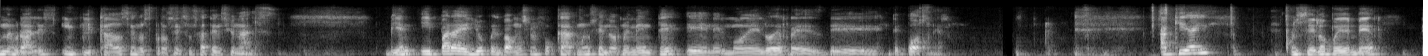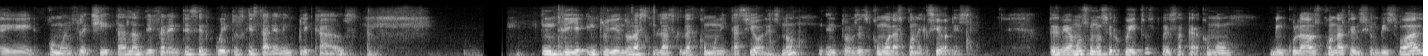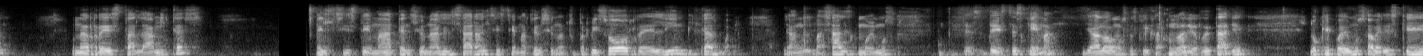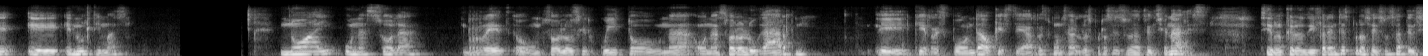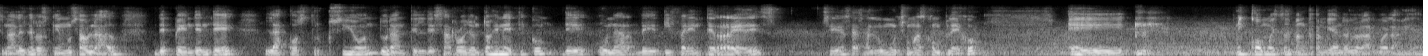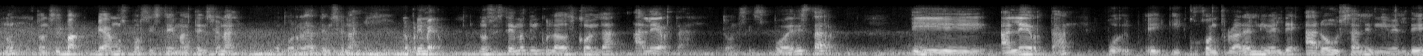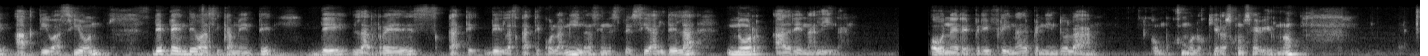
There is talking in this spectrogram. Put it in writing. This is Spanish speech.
neurales implicados en los procesos atencionales. Bien, y para ello pues vamos a enfocarnos enormemente en el modelo de redes de, de Posner. Aquí hay, ustedes lo pueden ver, eh, como en flechitas, los diferentes circuitos que estarían implicados, incluyendo las, las, las comunicaciones, ¿no? Entonces, como las conexiones. Tendríamos unos circuitos, pues acá como vinculados con la atención visual, unas redes talámicas, el sistema atencional, el SARA, el sistema atencional supervisor, redes límbicas, bueno, ya los basales, como vemos desde este esquema, ya lo vamos a explicar con mayor detalle. Lo que podemos saber es que, eh, en últimas, no hay una sola red o un solo circuito o una, una solo lugar eh, que responda o que esté responsable de los procesos atencionales sino que los diferentes procesos atencionales de los que hemos hablado dependen de la construcción durante el desarrollo ontogenético de, una, de diferentes redes, ¿sí? o sea, es algo mucho más complejo, eh, y cómo estas van cambiando a lo largo de la vida, ¿no? Entonces, veamos por sistema atencional o por red atencional. Lo primero, los sistemas vinculados con la alerta. Entonces, poder estar eh, alerta y controlar el nivel de arousal, el nivel de activación, depende básicamente de las redes, de las catecolaminas, en especial de la noradrenalina o norepinefrina, dependiendo la, como, lo quieras concebir, ¿no?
